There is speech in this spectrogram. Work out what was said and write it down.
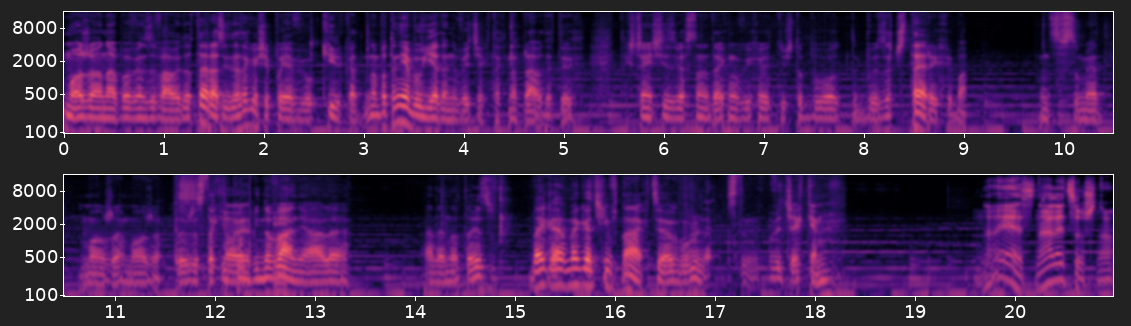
może one obowiązywały do teraz i dlatego się pojawiło kilka, no bo to nie był jeden wyciek tak naprawdę tych, tych części zwiastunu, tak jak mówi gdzieś to było, to były ze cztery chyba. Więc w sumie może, może. To już jest takie To jest- kombinowanie, ale ale no to jest mega, mega dziwna akcja ogólnie z tym wyciekiem. No jest, no ale cóż, no.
